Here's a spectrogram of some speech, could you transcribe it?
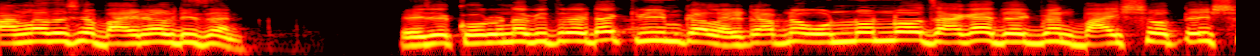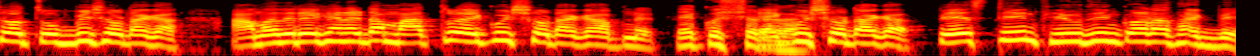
বাংলাদেশে ভাইরাল ডিজাইন এই যে করোনা ভিতরে এটা ক্রিম কালার এটা আপনি অন্য অন্য জায়গায় দেখবেন বাইশশো তেইশশো চব্বিশশো টাকা। আমাদের এখানে এটা মাত্র একুশশো টাকা আপনার। একুশশো একুশশো টাকা। পেস্টিন ফিউজিং করা থাকবে।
